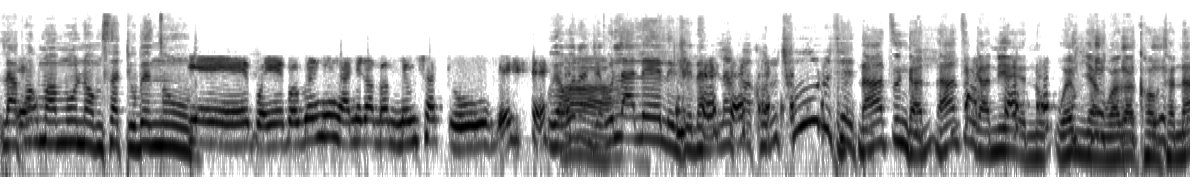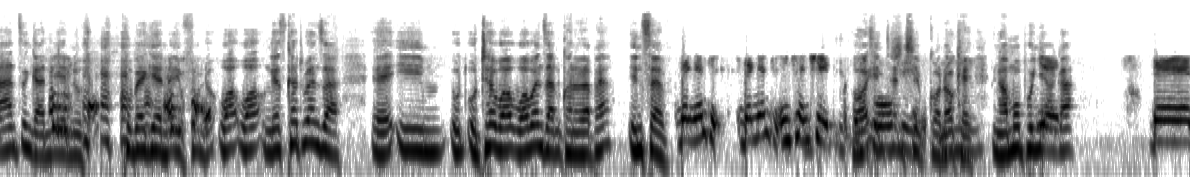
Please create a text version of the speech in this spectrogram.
lapha kumamuno umsadube encube yebo yebo bengingane kamama nomsadube uyabona nje ulalele nje lapha khona uthula uthe nansi ngani nansi ngani yenu wemnyango wakakhokha nansi ngani yenu qhubekene izifundo ngesikhathi wenza uthe wawenzani khona lapha? In serve bengenza bengenza internship. Oh internship khona okay. Ngamuphi unyaka? Be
